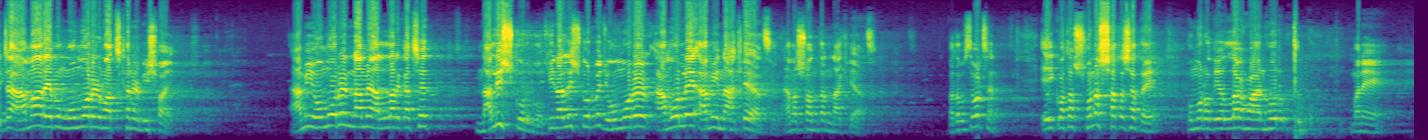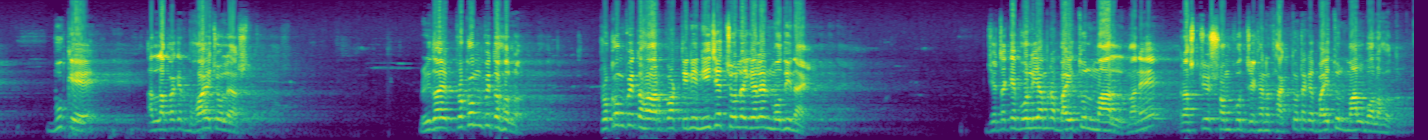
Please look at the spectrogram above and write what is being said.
এটা আমার এবং ওমরের মাঝখানের বিষয়। আমি ওমরের নামে আল্লাহর কাছে নালিশ করব। কি নালিশ করবে? যে ওমরের আমলে আমি না খেয়ে আছি, আমার সন্তান না খেয়ে আছে। কথা বুঝতে পারছেন? এই কথা শোনার সাথে সাথে রদি আল্লাহ আনহুর মানে বুকে আল্লাহ পাকের ভয় চলে আসলো। হৃদয় প্রকম্পিত হলো। প্রকম্পিত হওয়ার পর তিনি নিজে চলে গেলেন মদিনায়। যেটাকে বলি আমরা বাইতুল মাল মানে রাষ্ট্রীয় সম্পদ যেখানে থাকতো, ওটাকে বাইতুল মাল বলা হতো।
